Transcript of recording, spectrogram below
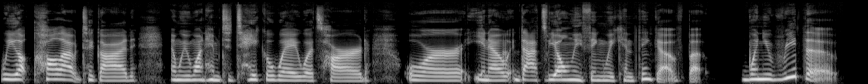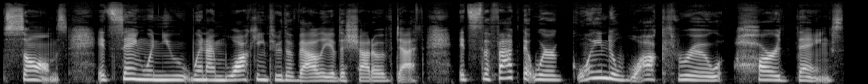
we call out to God and we want him to take away what's hard or you know that's the only thing we can think of but when you read the psalms it's saying when you when i'm walking through the valley of the shadow of death it's the fact that we're going to walk through hard things.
